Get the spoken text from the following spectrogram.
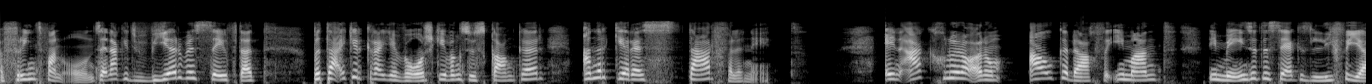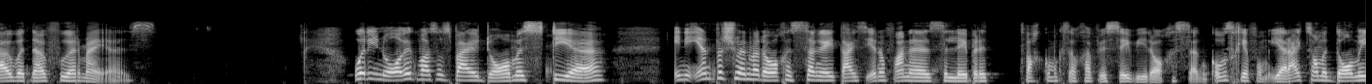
'n Vriend van ons en ek het weer besef dat baie keer kry jy waarskuwings soos kanker, ander kere sterf hulle net. En ek glo daaraan om elke dag vir iemand die mense te sê ek is lief vir jou wat nou voor my is. Oor die naweek was ons by 'n dames tee En die een persoon wat daar gesing het, hy's een of ander celebrity. Wag, kom ek sou gou vir jou sê wie daar gesing. Kom ons gee hom eer. Hy het saam met Dani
